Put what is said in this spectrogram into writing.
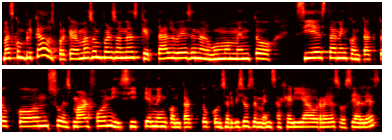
más complicados porque además son personas que tal vez en algún momento sí están en contacto con su smartphone y sí tienen contacto con servicios de mensajería o redes sociales,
